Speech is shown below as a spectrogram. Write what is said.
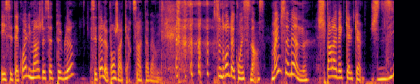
Et c'était quoi l'image de cette pub-là? C'était le pont Jean-Cartier. Ah, tabarnak. C'est une drôle de coïncidence. Même semaine, je parle avec quelqu'un. Je dis,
